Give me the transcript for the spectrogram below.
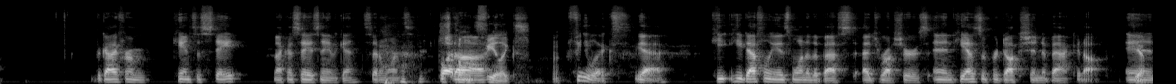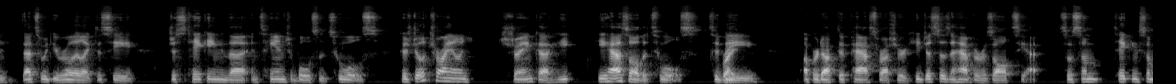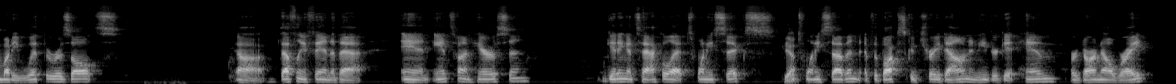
the guy from Kansas State, I'm not gonna say his name again. Said it once. but uh, Felix. Felix, yeah, he he definitely is one of the best edge rushers, and he has the production to back it up. And yep. that's what you really like to see. Just taking the intangibles and tools, because Joe Tryon-Shoyinka, he he has all the tools to right. be a productive pass rusher. He just doesn't have the results yet. So some taking somebody with the results, uh, definitely a fan of that. And Anton Harrison, getting a tackle at 26 yeah. 27 if the bucs could trade down and either get him or darnell wright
